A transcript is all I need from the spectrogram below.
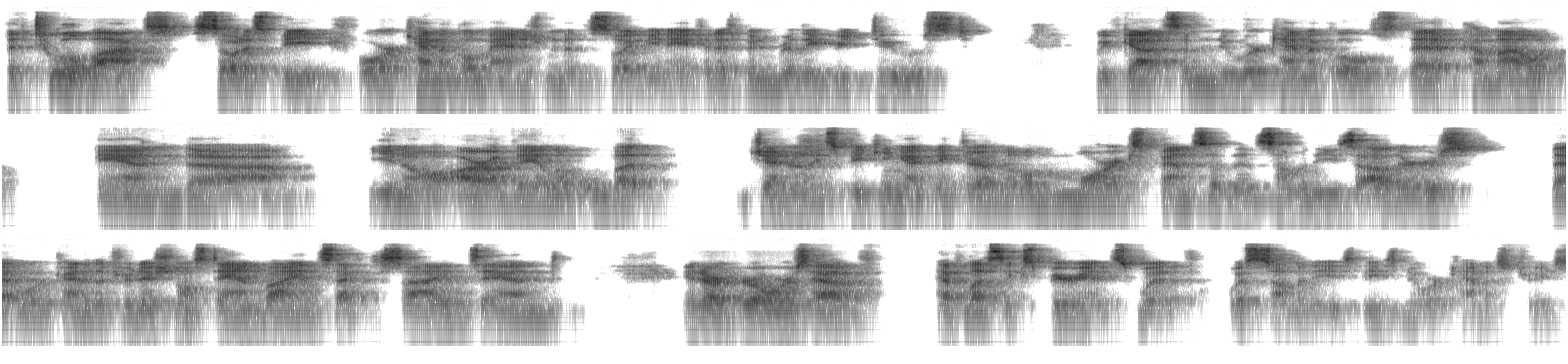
the toolbox, so to speak, for chemical management of the soybean aphid has been really reduced We've got some newer chemicals that have come out and uh, you know are available, but generally speaking, I think they're a little more expensive than some of these others that were kind of the traditional standby insecticides, and and our growers have have less experience with with some of these these newer chemistries.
